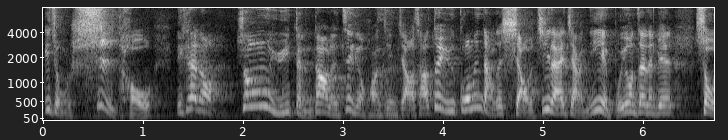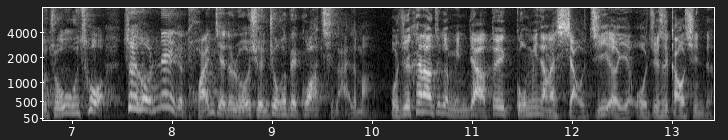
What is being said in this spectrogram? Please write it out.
一种势头。你看哦，终于等到了这个黄金交叉。对于国民党的小鸡来讲，你也不用在那边手足无措，最后那个团结的螺旋就会被刮起来了嘛？我觉得看到这个民调，对于国民党的小鸡而言，我觉得是高兴的。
